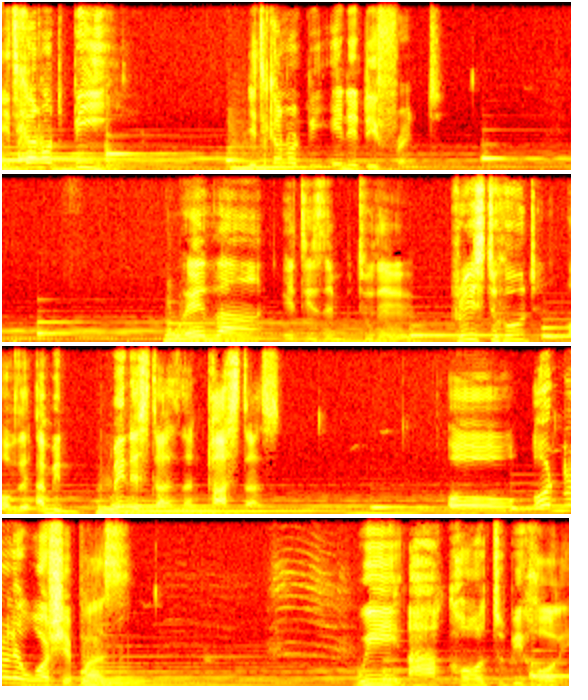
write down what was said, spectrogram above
It cannot be, it cannot be any different. Whether it is to the priesthood of the, I mean, ministers and pastors, or ordinary worshippers, we are called to be holy.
